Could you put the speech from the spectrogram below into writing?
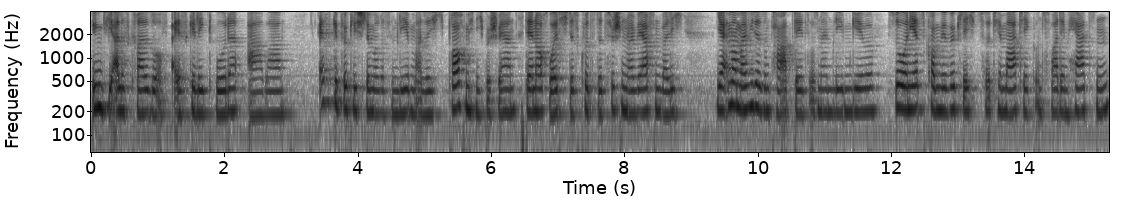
irgendwie alles gerade so auf Eis gelegt wurde. Aber es gibt wirklich Schlimmeres im Leben, also ich brauche mich nicht beschweren. Dennoch wollte ich das kurz dazwischen mal werfen, weil ich ja immer mal wieder so ein paar Updates aus meinem Leben gebe. So, und jetzt kommen wir wirklich zur Thematik und zwar dem Herzen.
